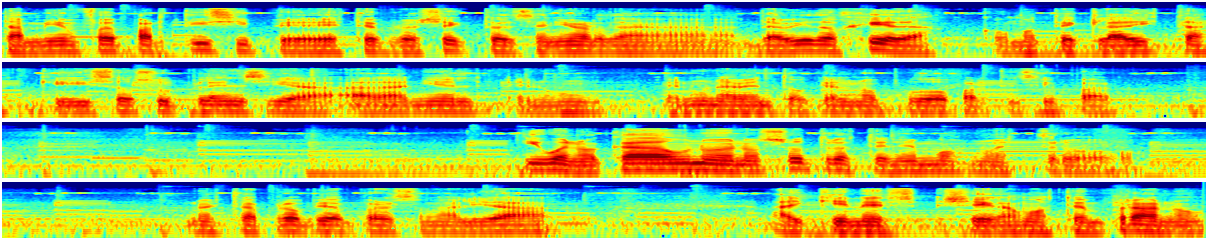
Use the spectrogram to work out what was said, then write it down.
También fue partícipe de este proyecto el señor David Ojeda como tecladista que hizo suplencia a Daniel en un, en un evento que él no pudo participar. Y bueno, cada uno de nosotros tenemos nuestro, nuestra propia personalidad. Hay quienes llegamos temprano,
